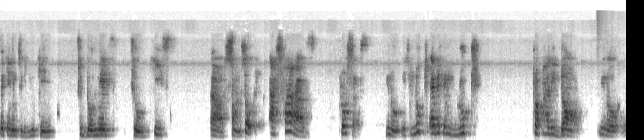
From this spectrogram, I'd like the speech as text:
taking him to the UK to donate to his uh, son. So as far as process, you know, it looked, everything looked properly done, you know,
